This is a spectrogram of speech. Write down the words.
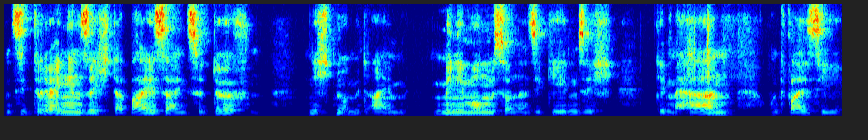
und sie drängen sich dabei sein zu dürfen, nicht nur mit einem Minimum, sondern sie geben sich dem Herrn und weil sie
